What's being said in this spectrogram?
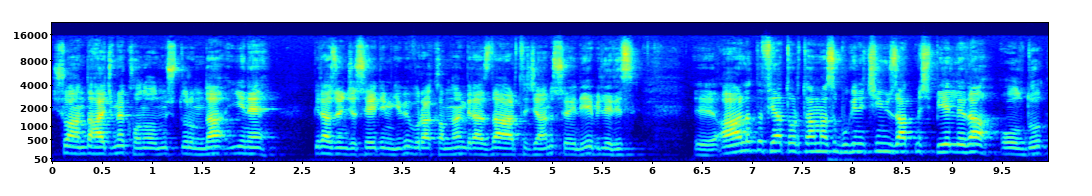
şu anda hacme konu olmuş durumda. Yine biraz önce söylediğim gibi bu rakamdan biraz daha artacağını söyleyebiliriz. Ee, ağırlıklı fiyat ortalaması bugün için 161 lira oldu.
